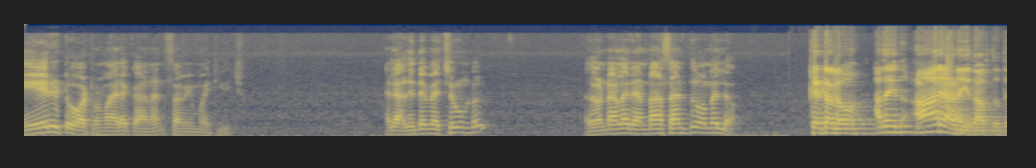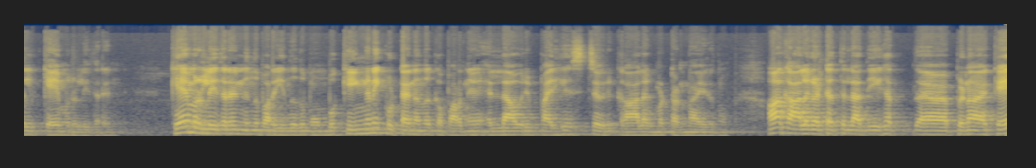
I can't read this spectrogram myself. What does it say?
നേരിട്ട് വോട്ടർമാരെ കാണാൻ സമയം മാറ്റി വെച്ചു അല്ല അതിന്റെ മെച്ചമുണ്ട്. അതുകൊണ്ടാണല്ലോ രണ്ടാം സ്ഥാനത്ത് വന്നല്ലോ. കേട്ടല്ലോ അതായത് ആരാണ് യഥാർത്ഥത്തിൽ കെ മുരളീധരൻ കെ മുരളീധരൻ എന്ന് പറയുന്നത് മുമ്പ് കിങ്ങണിക്കുട്ടൻ എന്നൊക്കെ പറഞ്ഞ് എല്ലാവരും പരിഹസിച്ച ഒരു കാലഘട്ടം ഉണ്ടായിരുന്നു ആ കാലഘട്ടത്തിൽ അദ്ദേഹം പിണ കെ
